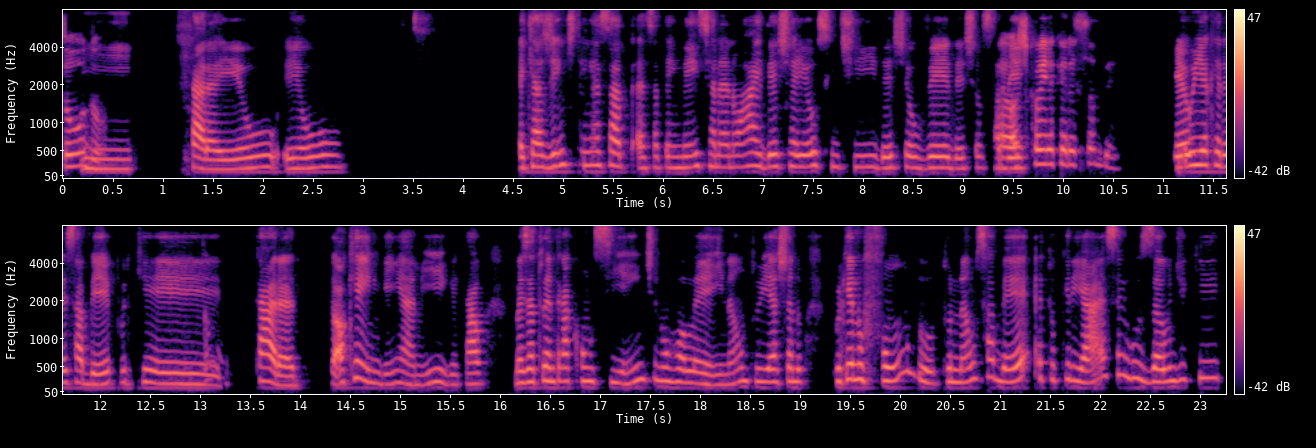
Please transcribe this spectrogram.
Tudo. E Cara, eu, eu é que a gente tem essa, essa tendência, né? No, ai, deixa eu sentir, deixa eu ver, deixa eu saber. Eu acho que eu ia querer saber. Eu ia querer saber porque, cara, ok, ninguém é amiga e tal, mas é tu entrar consciente no rolê e não tu ir achando, porque no fundo, tu não saber é tu criar essa ilusão de que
